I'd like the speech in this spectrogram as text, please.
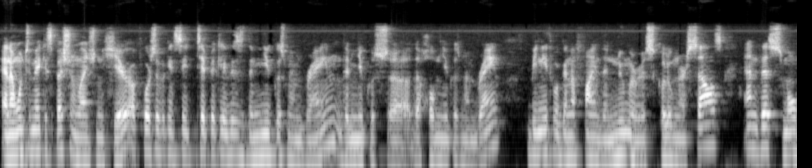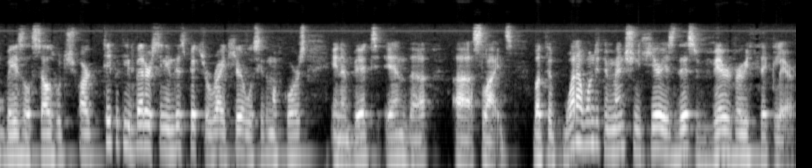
And I want to make a special mention here. Of course, if we can see, typically this is the mucous membrane, the mucus, uh, the whole mucous membrane. Beneath we're going to find the numerous columnar cells and the small basal cells which are typically better seen in this picture right here. We'll see them of course in a bit in the uh, slides. But the, what I wanted to mention here is this very very thick layer.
